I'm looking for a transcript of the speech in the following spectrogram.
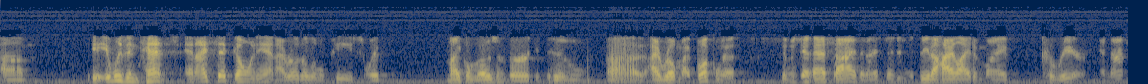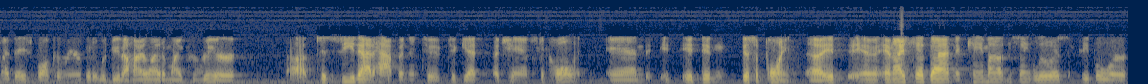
Um, it, it was intense. And I said going in, I wrote a little piece with Michael Rosenberg, who uh, I wrote my book with. It was in SI that I said it would be the highlight of my career, and not my baseball career, but it would be the highlight of my career uh, to see that happen and to to get a chance to call it. And it, it didn't disappoint. Uh, it and, I said that, and it came out in St. Louis, and people were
